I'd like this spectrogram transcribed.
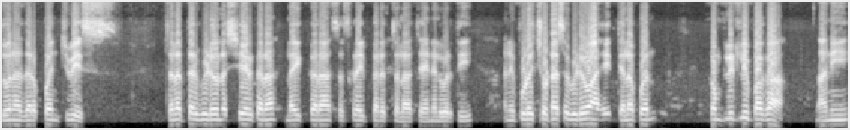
दोन हजार पंचवीस. चला तर व्हिडिओला शेअर करा लाईक करा सबस्क्राईब करत चला चॅनलवरती आणि पुढे छोटासा व्हिडिओ आहे त्याला पण कम्प्लिटली बघा. आणि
